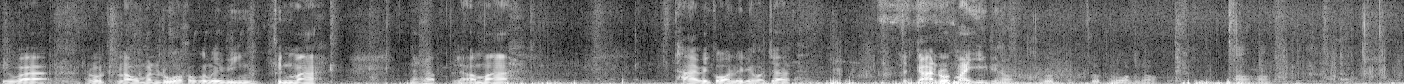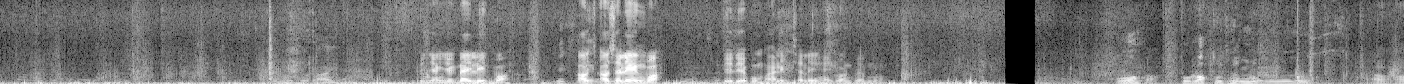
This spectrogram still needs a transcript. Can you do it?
คือว่ารถเรามันรั่วเขาก็เลยวิ่งขึ้นมานะครับ แล้วเอามาถ่ายไว้ก่อนเลยเดี๋ยวเขาจะจัดการรถใหม่อีกพี่น้องรถ รถหัวพี่น้องอ๋ออ๋อเป็นอย่างอยากได้เล็กบ่เอาเอาแฉลงบ่เดี๋ยวเดี๋ยวผมหาเล็กแฉลงให้ก่อนแป๊บนึงโอ้ตัวล็อกตัวเทิงลุกเอาเอา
